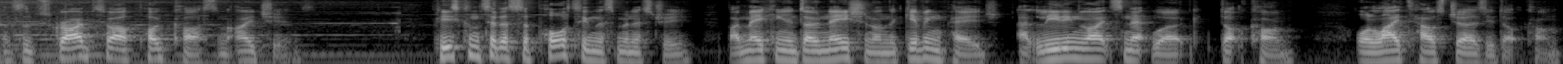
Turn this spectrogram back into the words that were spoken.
and subscribe to our podcast on iTunes. Please consider supporting this ministry by making a donation on the giving page at leadinglightsnetwork.com or lighthousejersey.com.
